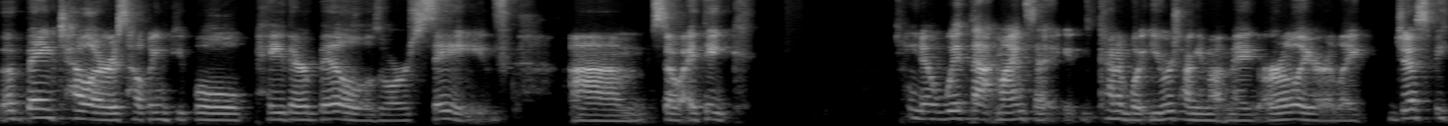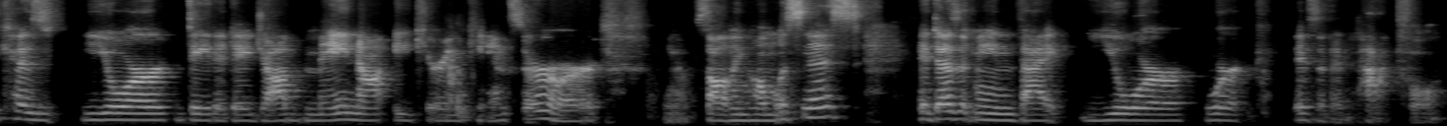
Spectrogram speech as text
a bank teller is helping people pay their bills or save. Um, so I think you know, with that mindset, kind of what you were talking about, Meg, earlier, like just because your day to day job may not be curing cancer or, you know, solving homelessness, it doesn't mean that your work isn't impactful.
